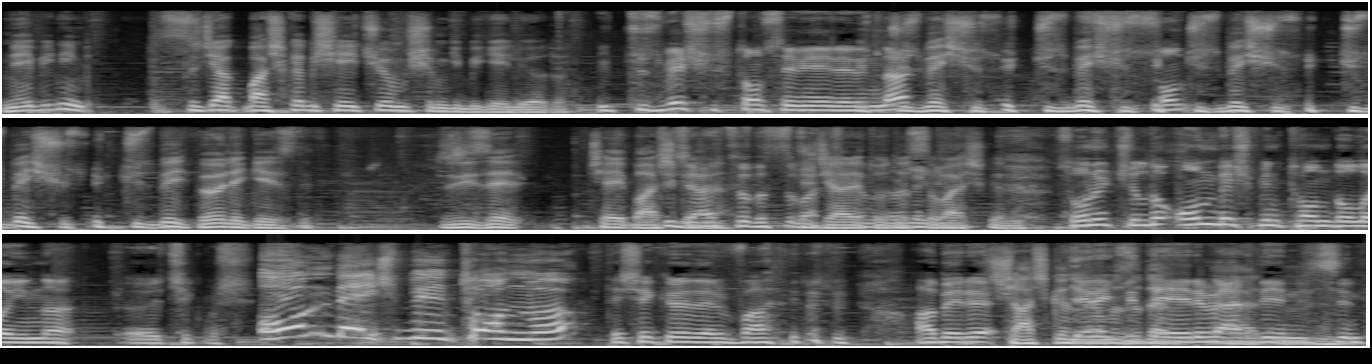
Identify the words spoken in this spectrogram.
ne bileyim sıcak başka bir şey içiyormuşum gibi geliyordu. 300-500 ton seviyelerinden 300 500 300 500 Son- 300 500 300 500 305 böyle gezdi. Rize şey başkanı. Ticaret Odası Başkanı, Ticaret öyle Odası gibi. Başkanı. son 3 yılda 15 bin ton dolayına e, çıkmış. 15 bin ton mu? Teşekkür ederim Fahir. Habere gerekli değeri verdiğin verdin. için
